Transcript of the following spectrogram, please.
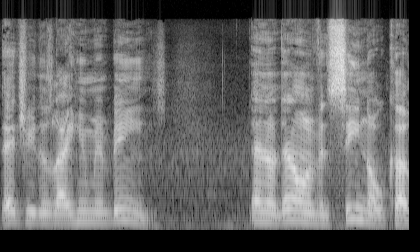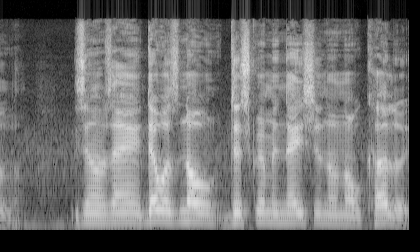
they treat us like human beings. They don't, they don't even see no color. You see what I'm saying? There was no discrimination or no color.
